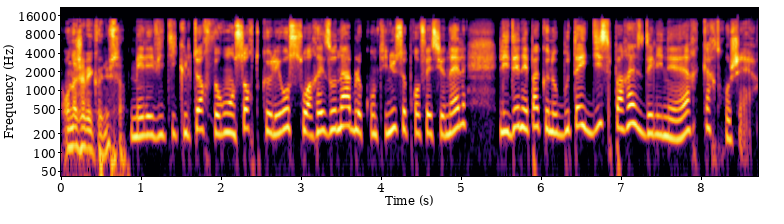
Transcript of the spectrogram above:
On n'a jamais connu ça. Mais les viticulteurs feront en sorte que les hausses soient raisonnables, continue ce professionnel. L'idée n'est pas que nos bouteilles disparaissent des linéaires, car trop chères.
